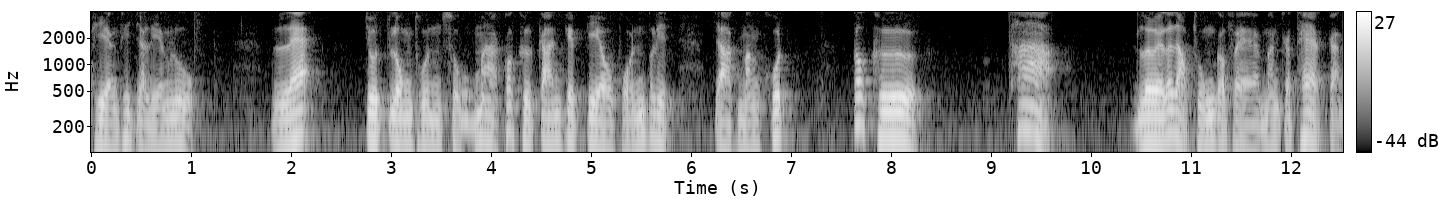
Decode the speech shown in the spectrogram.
เพียงที่จะเลี้ยงลูก และจุดลงทุนสูงมากก็คือการเก็บเกี่ยวผลผลิตจากมังคุด ก็คือถ้าเลยระดับถุงกาแฟมันกระแทกกัน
